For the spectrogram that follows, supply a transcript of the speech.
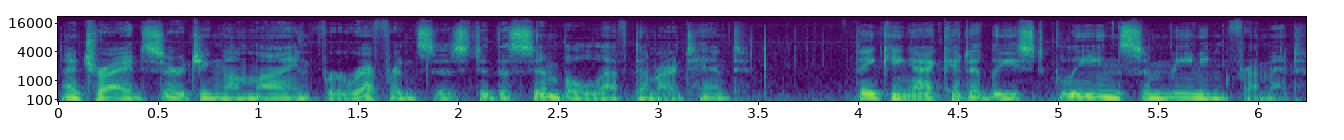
I tried searching online for references to the symbol left on our tent, thinking I could at least glean some meaning from it.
